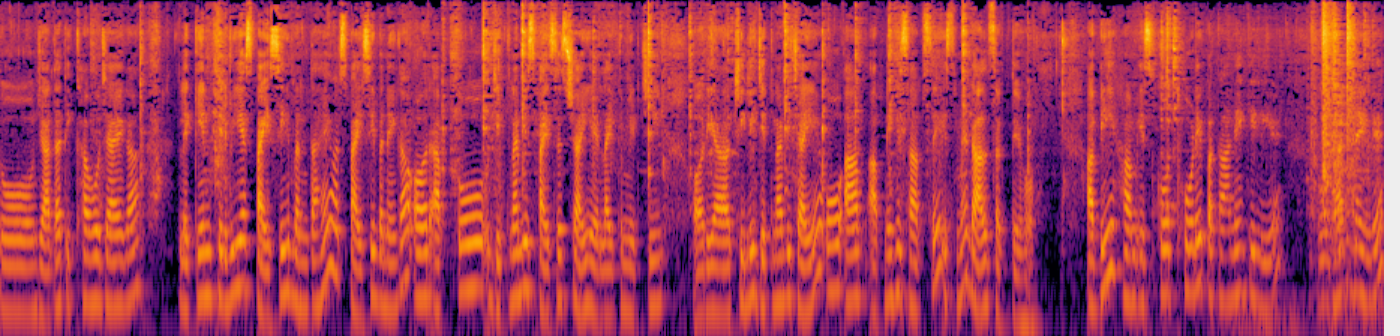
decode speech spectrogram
तो ज़्यादा तीखा हो जाएगा। लेकिन फिर भी ये स्पाइसी बनता है और स्पाइसी बनेगा और आपको जितना भी स्पाइसेस चाहिए लाइक मिर्ची और या चिली जितना भी चाहिए, वो आप अपने हिसाब से इसमें डाल सकते हो। अभी हम इसको थोड़े पकाने के लिए वो ढक देंगे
